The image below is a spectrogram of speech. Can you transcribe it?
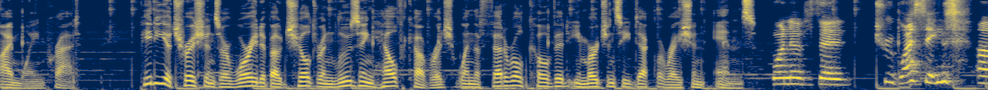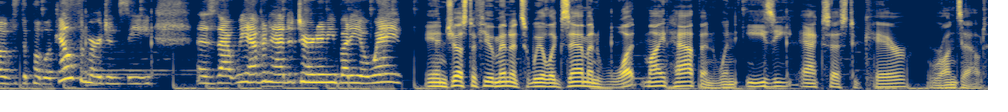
I'm Wayne Pratt. Pediatricians are worried about children losing health coverage when the federal COVID emergency declaration ends. One of the true blessings of the public health emergency is that we haven't had to turn anybody away. In just a few minutes, we'll examine what might happen when easy access to care runs out.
